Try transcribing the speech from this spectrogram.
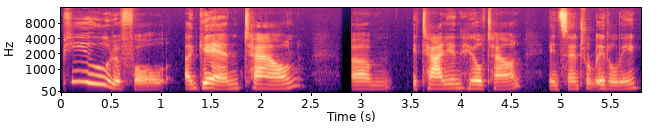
beautiful again town, um, Italian hill town in central Italy,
